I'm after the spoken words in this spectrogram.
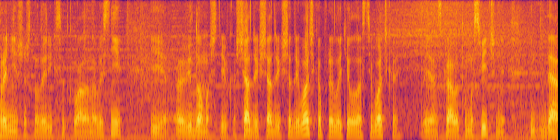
раніше ж Новий рік святкували навесні, і е, відома щедрівка Щедрик, щедрик, щедрівочка, прилетіла ластівочка. Яскраве тому свідчення, де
